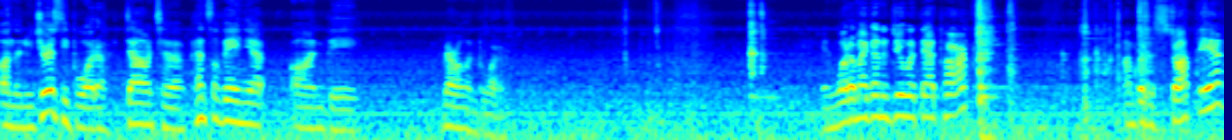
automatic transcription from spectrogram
on the New Jersey border down to Pennsylvania on the Maryland border. And what am I going to do with that park? I'm going to stop there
